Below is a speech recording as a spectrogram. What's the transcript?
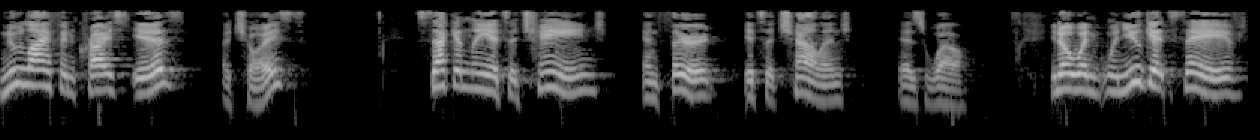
new life in Christ is a choice. Secondly, it's a change. And third, it's a challenge as well. You know, when, when you get saved,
